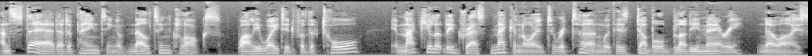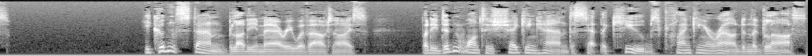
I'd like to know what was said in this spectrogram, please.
and stared at a painting of melting clocks while he waited for the tall, immaculately dressed mechanoid to return with his double Bloody Mary, no ice. He couldn't stand Bloody Mary without ice, but he didn't want his shaking hand to set the cubes clanking around in the glass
